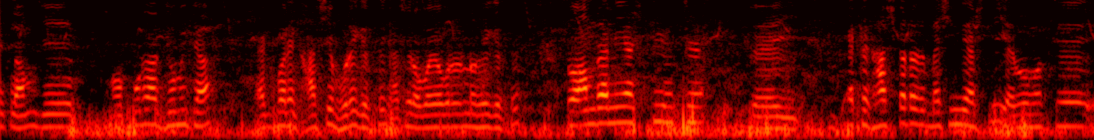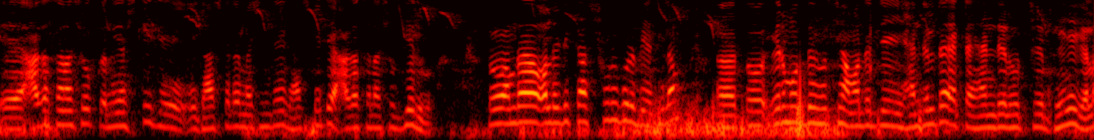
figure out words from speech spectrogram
দেখলাম যে পুরো জমিটা একবারে ঘাসে ভরে গেছে, ঘাসের অবয়বরণ্য হয়ে গেছে। তো আমরা নিয়ে আসছি হচ্ছে এই একটা ঘাস কাটার মেশিন নিয়ে আসছি এবং হচ্ছে আগাছানাশক নিয়ে আসছি যে এই ঘাস কাটার মেশিন দিয়ে ঘাস কেটে আগাছানাশক দিয়ে দেবো। তো আমরা অলরেডি কাজ শুরু করে দিয়েছিলাম। তো এর মধ্যে হচ্ছে আমাদের যে হ্যান্ডেলটা একটা হ্যান্ডেল হচ্ছে ভেঙে গেল।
